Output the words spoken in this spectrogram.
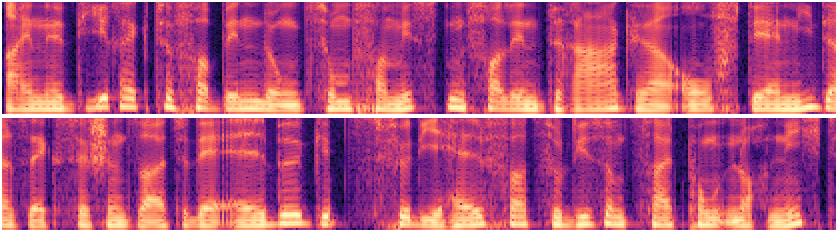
Eine direkte Verbindung zum vermissten Fall in Drage auf der niedersächsischen Seite der Elbe gibt es für die Helfer zu diesem Zeitpunkt noch nicht.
